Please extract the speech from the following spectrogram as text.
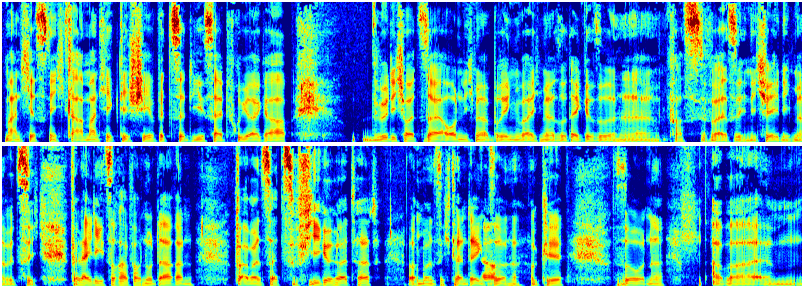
manches nicht. Klar, manche Klischeewitze, die es halt früher gab, würde ich heutzutage auch nicht mehr bringen, weil ich mir so denke, so, äh, passt, weiß ich nicht, finde ich nicht mehr witzig. Vielleicht liegt es auch einfach nur daran, weil man es halt zu viel gehört hat und man sich dann denkt, ja. so, okay, so, ne. Aber ähm,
